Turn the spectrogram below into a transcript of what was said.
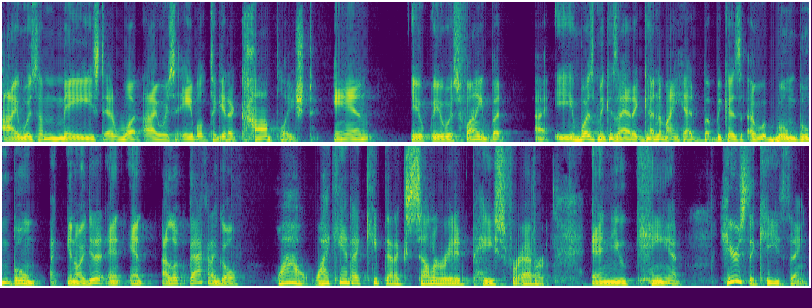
I was amazed at what I was able to get accomplished. And it, it was funny, but I, it wasn't because I had a gun to my head, but because I would boom, boom, boom. I, you know, I did it. And, and I look back and I go, wow, why can't I keep that accelerated pace forever? And you can. Here's the key thing.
